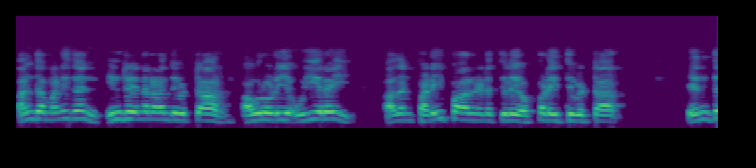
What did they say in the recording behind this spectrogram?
அந்த மனிதன் இன்று என்ன நடந்து விட்டார்? அவருடைய உயிரை அதன் படைப்பாளனிடத்திலே ஒப்படைத்து விட்டார். எந்த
